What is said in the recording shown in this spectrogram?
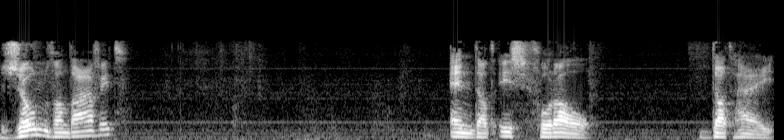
Zoon van David. En dat is vooral dat hij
